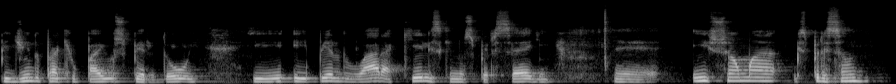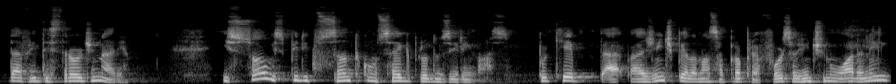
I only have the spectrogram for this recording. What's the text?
pedindo para que o Pai os perdoe e, e perdoar aqueles que nos perseguem, é, isso é uma expressão da vida extraordinária. E só o Espírito Santo consegue produzir em nós. Porque a, a, gente, pela nossa própria força, a gente não ora nem,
